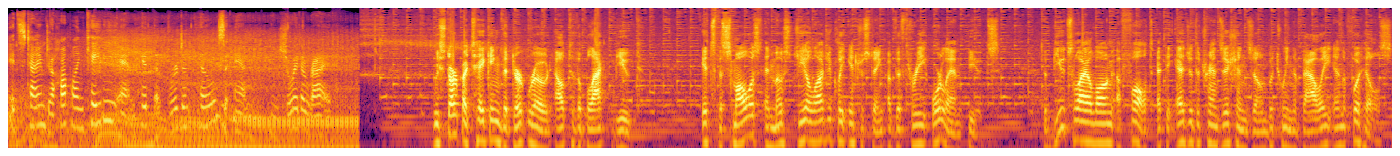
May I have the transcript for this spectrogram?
It's time to hop on Katie and hit the verdant hills and enjoy the ride. We start by taking the dirt road out to the Black Butte. It's the smallest and most geologically interesting of the three Orland Buttes. The buttes lie along a fault at the edge of the transition zone between the valley and the foothills.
